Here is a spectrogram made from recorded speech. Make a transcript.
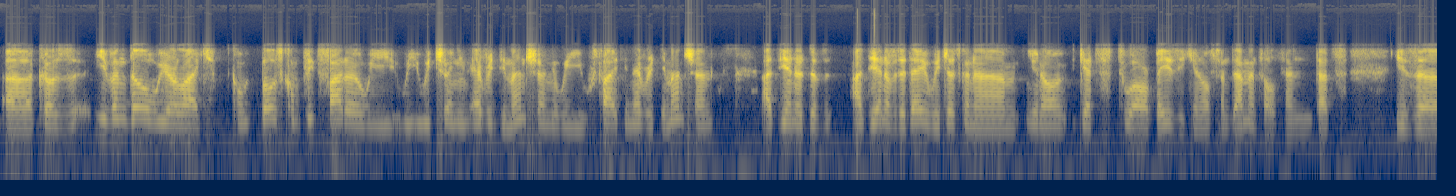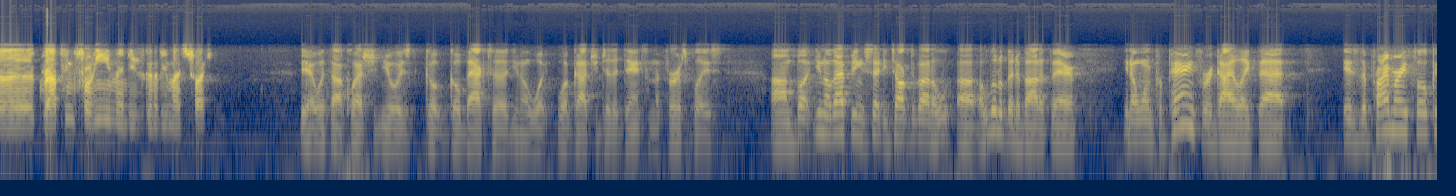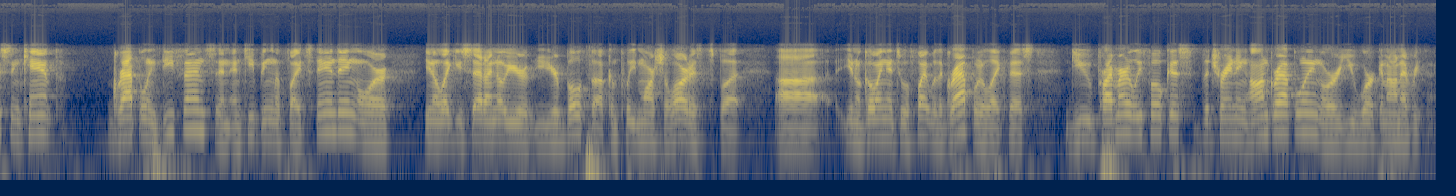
Because uh, even though we are like com- both complete fighter, we, we we train in every dimension, we fight in every dimension at the end of the at the end of the day, we're just gonna um, you know get to our basic, you know, fundamentals, and that's is uh, grappling for him, and he's gonna be my striking. Yeah, without question, you always go go back to you know what what got you to the dance in the first place. Um, but you know that being said, you talked about a, uh, a little bit about it there. You know, when preparing for a guy like that, is the primary focus in camp grappling defense and, and keeping the fight standing, or you know, like you said, I know you're you're both uh, complete martial artists, but uh, you know, going into a fight with a grappler like this, do you primarily focus the training on grappling, or are you working on everything?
